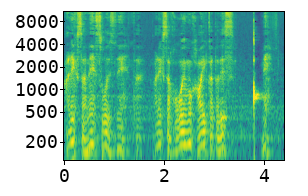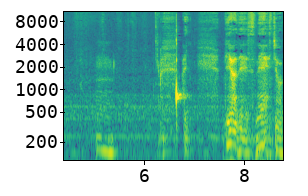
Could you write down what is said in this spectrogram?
アレクサね、そうですね。アレクサ、微笑も可愛かったです。ね。うん。はい。ではですね、じゃあ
